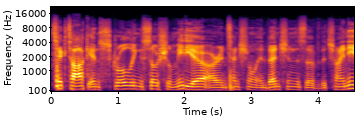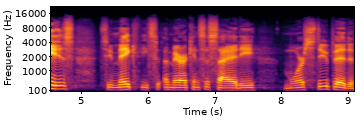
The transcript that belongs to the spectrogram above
TikTok and scrolling social media are intentional inventions of the Chinese to make the American society more stupid.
